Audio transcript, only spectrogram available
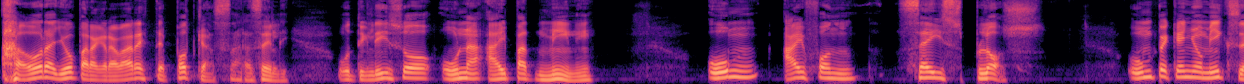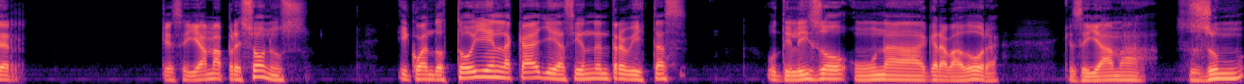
Ahora yo para grabar este podcast, Araceli, utilizo una iPad mini, un iPhone 6 Plus, un pequeño mixer que se llama Presonus, y cuando estoy en la calle haciendo entrevistas, utilizo una grabadora que se llama Zoom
